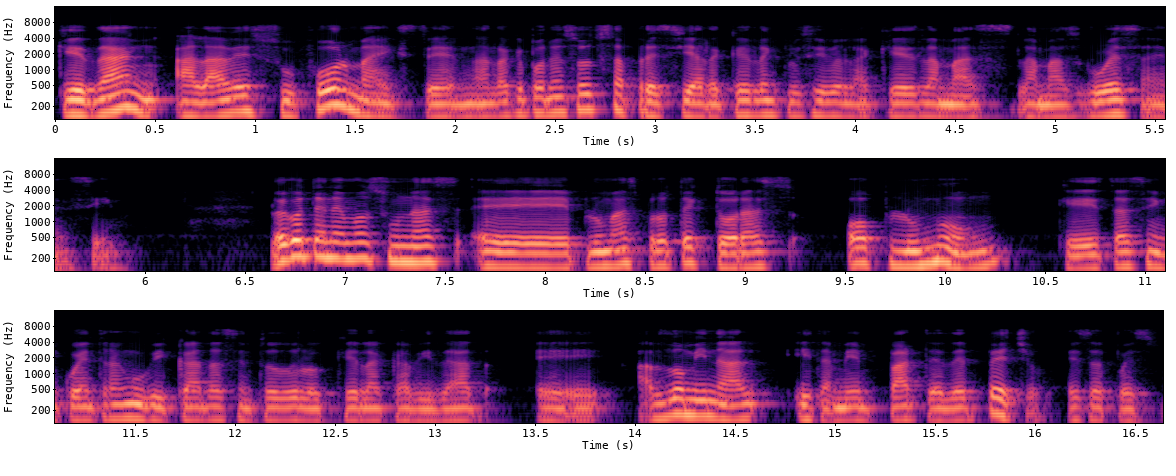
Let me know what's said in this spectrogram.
que dan al ave su forma externa, la que podemos nosotros apreciar, que es la inclusive la que es la más gruesa en sí. Luego tenemos unas eh, plumas protectoras o plumón, que estas se encuentran ubicadas en todo lo que es la cavidad eh, abdominal y también parte del pecho. Estas pues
